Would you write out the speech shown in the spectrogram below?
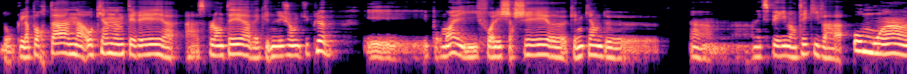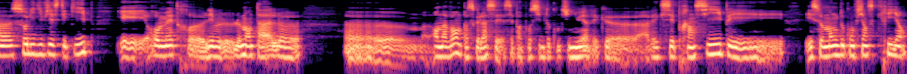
donc Laporta n'a aucun intérêt à, se planter avec une légende du club. Et, pour moi, il faut aller chercher euh, quelqu'un de expérimenté qui va au moins euh, solidifier cette équipe et remettre euh, le mental en avant parce que là c'est pas possible de continuer avec avec ces principes et, et ce manque de confiance criant.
